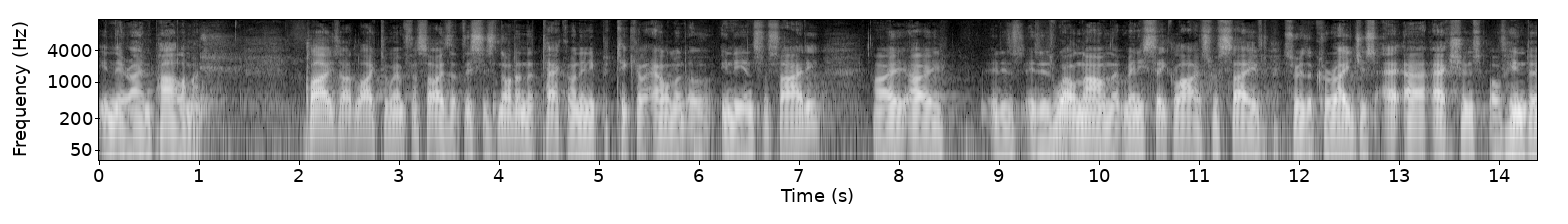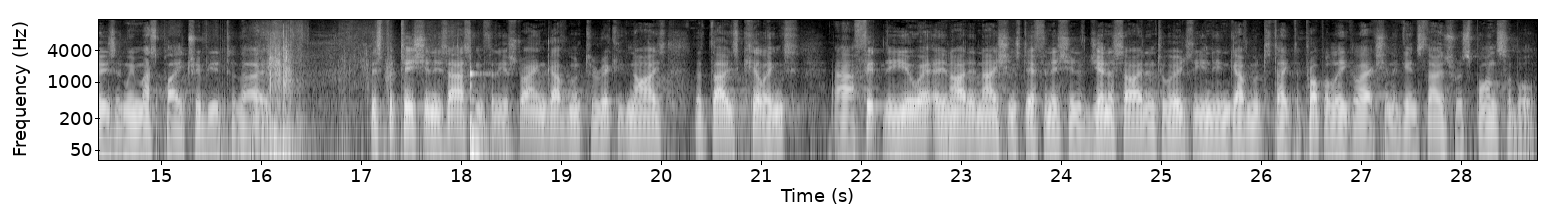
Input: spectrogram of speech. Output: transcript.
in their own parliament. Close, I'd like to emphasise that this is not an attack on any particular element of Indian society. I, I, it, is, it is well known that many Sikh lives were saved through the courageous a- uh, actions of Hindus, and we must pay tribute to those. This petition is asking for the Australian Government to recognise that those killings uh, fit the UN United Nations definition of genocide and to urge the Indian Government to take the proper legal action against those responsible.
